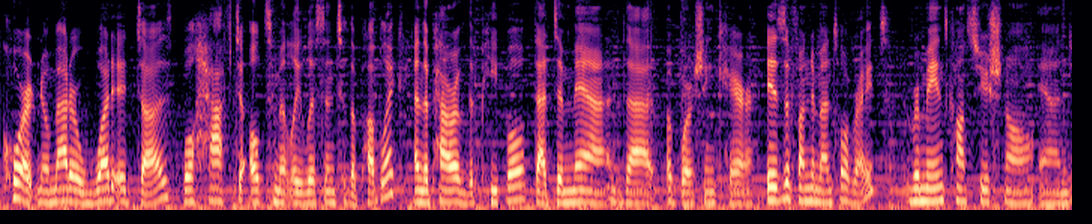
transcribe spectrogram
court, no matter what it does, will have to ultimately listen to the public and the power of the people that demand that abortion care is a fundamental right, remains constitutional, and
